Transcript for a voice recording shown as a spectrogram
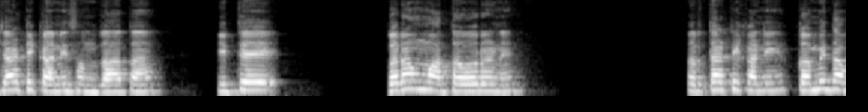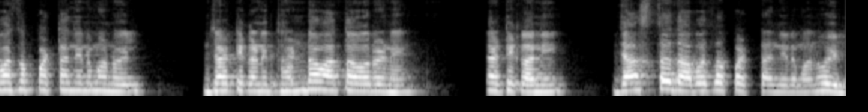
ज्या ठिकाणी समजा आता इथे गरम वातावरण आहे तर त्या ठिकाणी कमी दाबाचा पट्टा निर्माण होईल. ज्या ठिकाणी थंड वातावरण आहे त्या ठिकाणी जास्त दाबाचा पट्टा निर्माण होईल.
